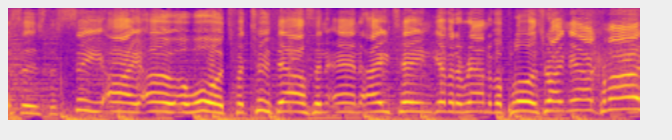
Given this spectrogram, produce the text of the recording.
This is the CIO Awards for 2018. Give it a round of applause right now. Come on.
